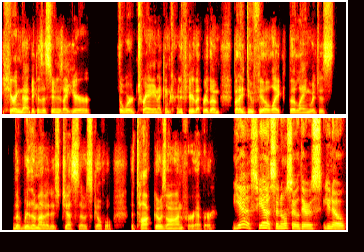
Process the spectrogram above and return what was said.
hearing that because as soon as I hear the word train. I can kind of hear that rhythm, but I do feel like the language is the rhythm of it is just so skillful. The talk goes on forever. Yes, yes. And also there's, you know,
